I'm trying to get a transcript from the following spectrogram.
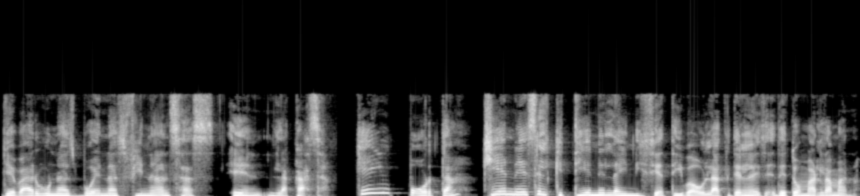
llevar unas buenas finanzas en la casa. ¿Qué importa quién es el que tiene la iniciativa o la tiene de tomar la mano,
